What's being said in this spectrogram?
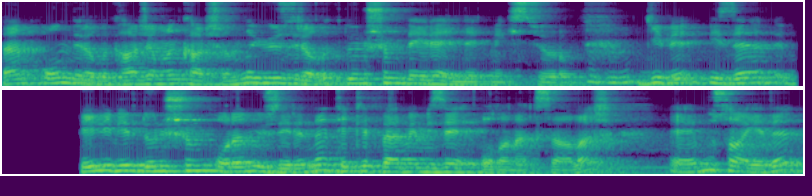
Ben 10 liralık harcamanın karşılığında 100 liralık dönüşüm değeri elde etmek istiyorum Hı. gibi bize belli bir dönüşüm oranı üzerinden teklif vermemize olanak sağlar. E, bu sayede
